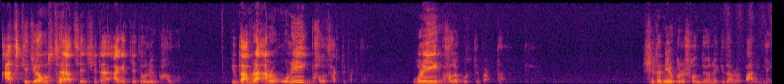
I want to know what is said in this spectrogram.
আজকে যে অবস্থায় আছে, সেটা আগের চাইতে অনেক ভালো। কিন্তু আমরা আরও অনেক ভালো থাকতে পারতাম। অনেক ভালো করতে পারতাম। সেটা নিয়ে কোনো সন্দেহ নেই, কিন্তু আমরা পারি নাই।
